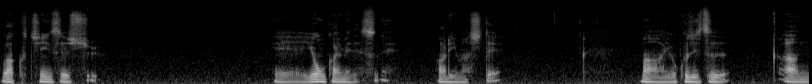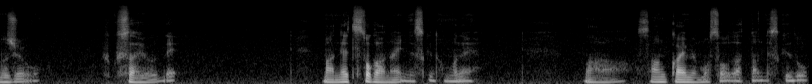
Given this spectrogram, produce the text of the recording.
ワクチン接種、えー、4回目ですねありましてまあ翌日案の定副作用でまあ熱とかはないんですけどもねまあ3回目もそうだったんですけど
